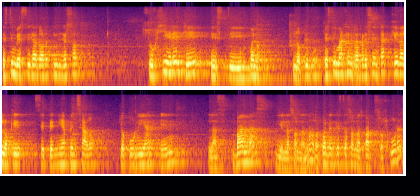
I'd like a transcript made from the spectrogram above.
este investigador Ingerson sugiere que, este, bueno, lo que esta imagen representa que era lo que se tenía pensado que ocurría en las bandas y en las zonas, ¿no? Recuerden que estas son las partes oscuras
